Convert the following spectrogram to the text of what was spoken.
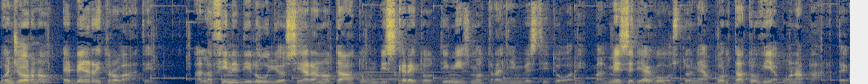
Buongiorno e ben ritrovati. Alla fine di luglio si era notato un discreto ottimismo tra gli investitori, ma il mese di agosto ne ha portato via buona parte.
